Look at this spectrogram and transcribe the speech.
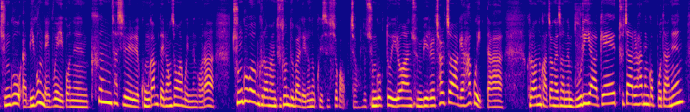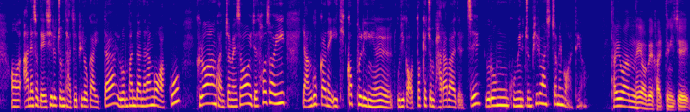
중국 아, 미국 내부에 이거는 큰 사실 공감대를 형성하고 있는 거라 중국은 그러면 두 손 두 발 내려놓고 있을 수가 없죠. 중국도 이러한 준비를 철저하게 하고 있다. 그런 과정에서는 무리하게 투자를 하는 것보다는 어, 안에서 내실을 좀 다질 필요가 있다. 이런 판단을 한 것 같고 그러한 관점에서 이제 서서히 양국 간의 이 디커플링을 우리가 어떻게 좀 바라봐야 될지 이런 고민이 좀 필요한 시점인 것 같아요. 타이완 해협의 갈등 이제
